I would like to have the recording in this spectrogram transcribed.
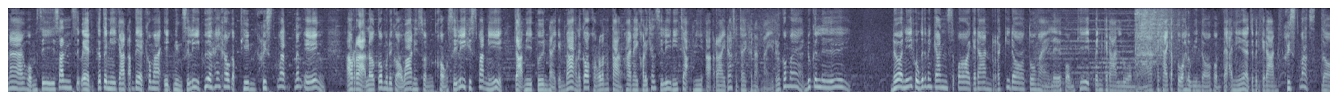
หน้าผมซีซั่น 11 ก็จะมีการอัปเดตเข้ามาอีกหนึ่งซีรีส์เพื่อให้เข้ากับทีมคริสต์มาสนั่นเอง เอาละเราก็มาดูก่อนว่าในส่วนของซีรีส์คริสต์มาสนี้ จะมีปืนไหนกันบ้าง แล้วก็ของรางวัลต่างๆ ภายในคอลเลกชันซีรีส์นี้จะมีอะไรน่าสนใจขนาดไหน เราก็มาดูกันเลยโดยวันนี้ผมก็จะเป็นการสปอยกระดานรักกี้ดอตัวใหม่เลยผมที่เป็นกระดานรวมนะคล้ายๆกับตัวฮาโลวีนดอผม แต่อันนี้เนี่ยจะเป็นกระดานคริสต์มาสดอ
